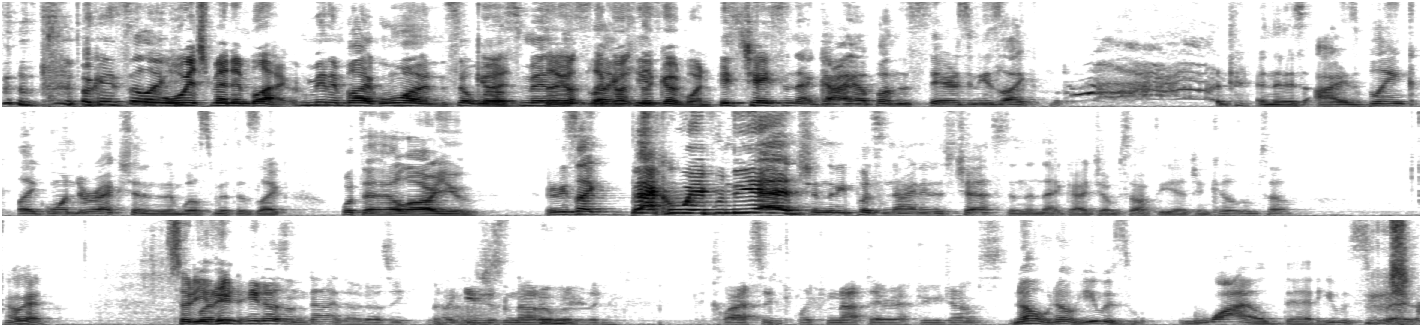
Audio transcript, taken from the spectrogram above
okay, so like Which Men in Black? Men in Black One. So Will Smith the, is the, like good, the he's- good one. He's chasing that guy up on the stairs, and he's like, and then his eyes blink like one direction, and then Will Smith is like, "What the hell are you?" And he's like, "Back away from the edge!" And then he puts nine in his chest, and then that guy jumps off the edge and kills himself. Okay. So do you but think? he, he doesn't die though, does he? Like he's Uh, just not over the, the classic, like not there after he jumps. No, no, he was wild dead. He was spread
